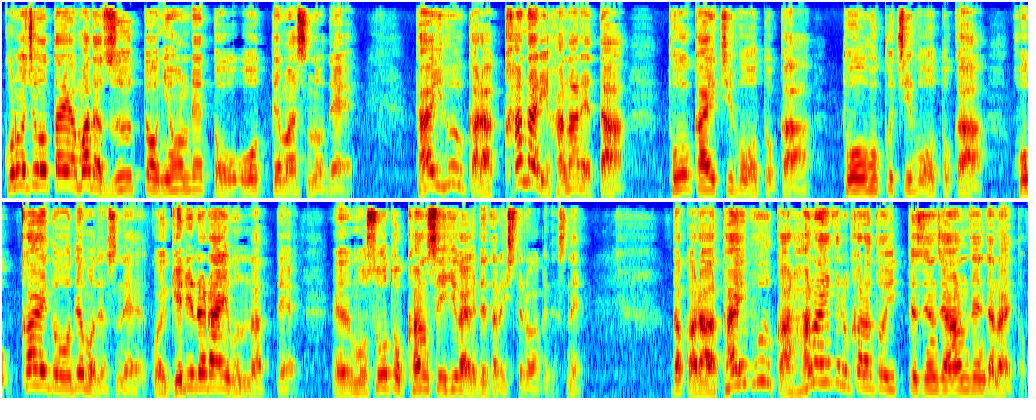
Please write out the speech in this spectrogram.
この状態はまだずっと日本列島を覆ってますので台風からかなり離れた東海地方とか東北地方とか北海道でもですね、これゲリラ雷雨になって、えー、もう相当冠水被害が出たりしてるわけですね。だから台風から離れてるからといって全然安全じゃないと。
